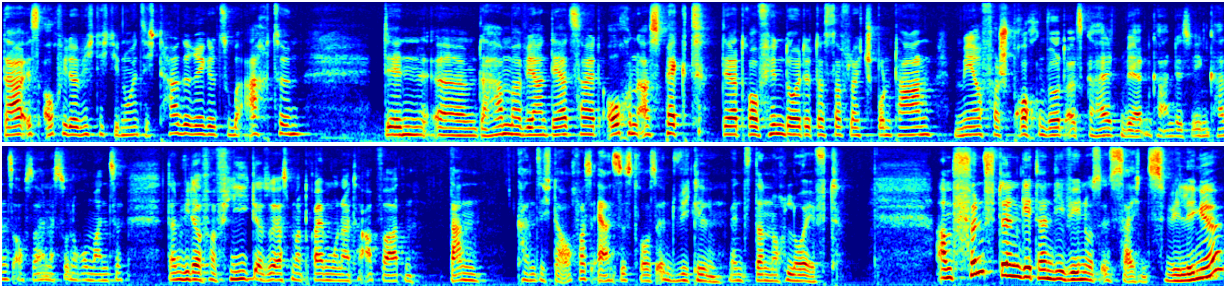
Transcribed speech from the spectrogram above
Da ist auch wieder wichtig, die 90-Tage-Regel zu beachten. Denn ähm, da haben wir während der Zeit auch einen Aspekt, der darauf hindeutet, dass da vielleicht spontan mehr versprochen wird, als gehalten werden kann. Deswegen kann es auch sein, dass so eine Romanze dann wieder verfliegt. Also erstmal drei Monate abwarten. Dann kann sich da auch was Ernstes draus entwickeln, wenn es dann noch läuft. Am 5. geht dann die Venus ins Zeichen Zwillinge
